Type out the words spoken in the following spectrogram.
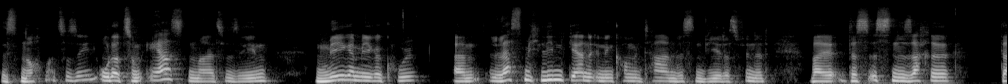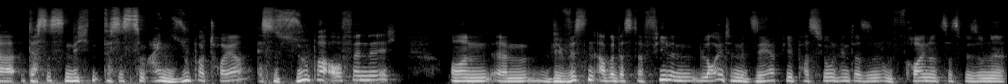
das nochmal zu sehen oder zum ersten Mal zu sehen, mega, mega cool. Ähm, lasst mich liebend gerne in den Kommentaren wissen, wie ihr das findet, weil das ist eine Sache, da, das ist nicht, das ist zum einen super teuer, es ist super aufwendig und ähm, wir wissen aber, dass da viele Leute mit sehr viel Passion hinter sind und freuen uns, dass wir so eine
